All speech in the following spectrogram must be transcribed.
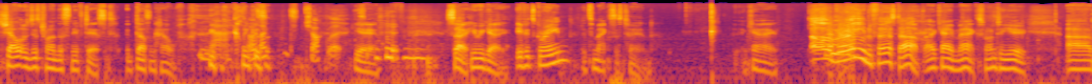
Charlotte was just trying the sniff test. It doesn't help. Nah, Clinkers- smells like it's chocolate. Yeah. so here we go. If it's green, it's Max's turn. Okay. Oh, green first up. Okay, Max, on to you. Um,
